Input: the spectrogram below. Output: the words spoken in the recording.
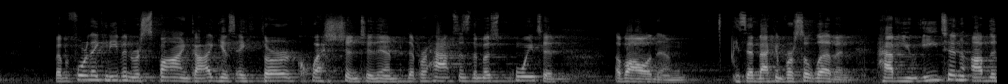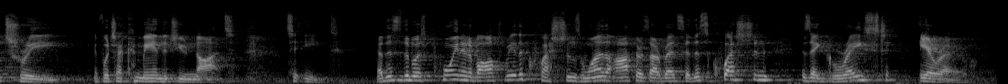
But before they can even respond, God gives a third question to them that perhaps is the most pointed of all of them. He said back in verse 11, Have you eaten of the tree of which I commanded you not to eat? Now, this is the most pointed of all three of the questions. One of the authors I read said this question is a graced arrow.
